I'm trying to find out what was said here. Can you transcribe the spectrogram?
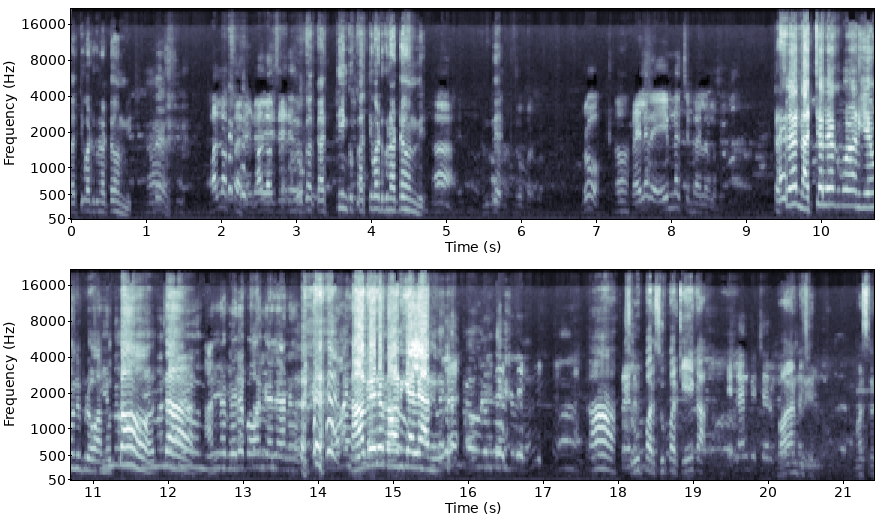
కత్తి పట్టుకున్నట్టే ఉంది. ఒక కత్తి ఇంకో కత్తి పట్టుకున్నట్టే ఉంది. అంతే. ట్రైలర్ నచ్చలేకపోవడానికి ఏముంది బ్రో? మొత్తం అంతా అన్న పేరే పవన్ కళ్యాణ్. నా పేరే పవన్ కళ్యాణ్. సూపర్ సూపర్ కేక. బాగా అనిపించింది. మస్తు.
